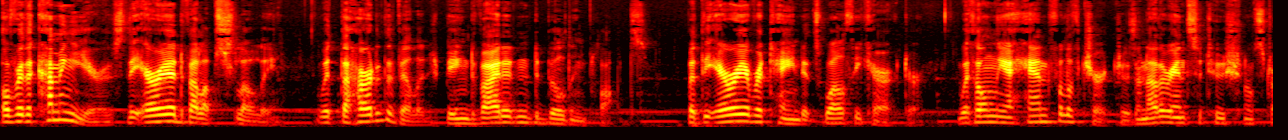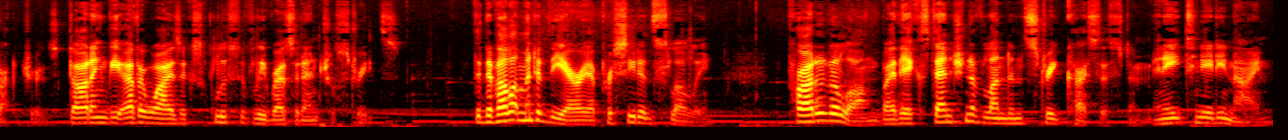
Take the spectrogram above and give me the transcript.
Over the coming years, the area developed slowly, with the heart of the village being divided into building plots, but the area retained its wealthy character, with only a handful of churches and other institutional structures dotting the otherwise exclusively residential streets. The development of the area proceeded slowly, prodded along by the extension of London's streetcar system in 1889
